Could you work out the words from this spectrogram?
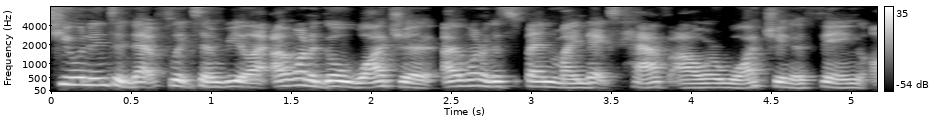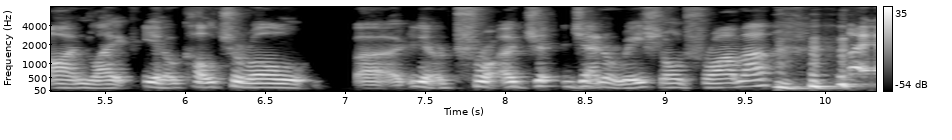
tune into Netflix and be like, I want to go watch a, I want to spend my next half hour watching a thing on like, you know, cultural uh, you know, tra- g- generational trauma. I,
